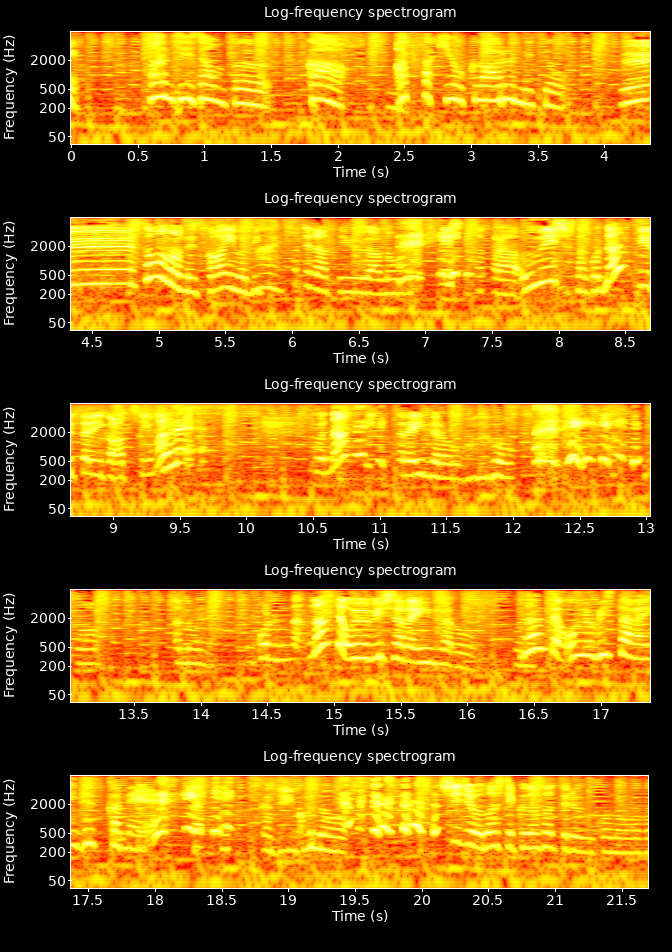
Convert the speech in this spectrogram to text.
にバンジージャンプがあった記憶があるんですよ。へえー、そうなんですか？今、ビッはいグハテナっていう、あの、運営者さんから、運営者さん、これなんて言ったらいいか私、あれ？これなんて言ったらいいんだろう？このあの、これな、なんてお呼びしたらいいんだろう？なんてお呼びしたらいいですかね？ですかね、この、指示を出してくださってる、この、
